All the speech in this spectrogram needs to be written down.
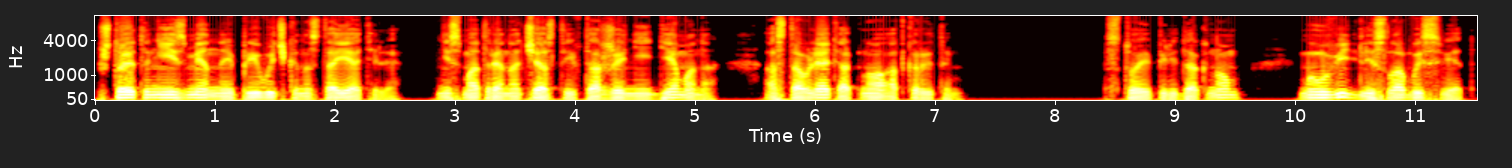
что это неизменная привычка настоятеля, несмотря на частые вторжения демона, оставлять окно открытым. Стоя перед окном, мы увидели слабый свет,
